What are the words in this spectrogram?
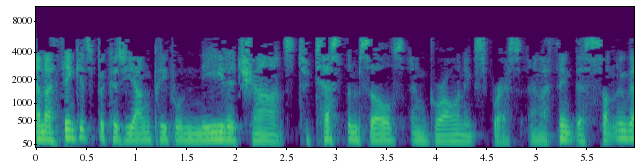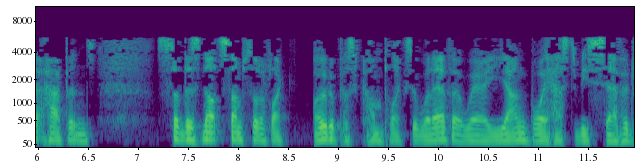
And I think it's because young people need a chance to test themselves and grow and express. And I think there's something that happens. So there's not some sort of like Oedipus complex or whatever where a young boy has to be severed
